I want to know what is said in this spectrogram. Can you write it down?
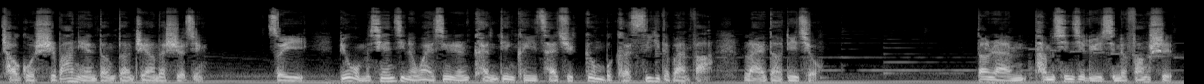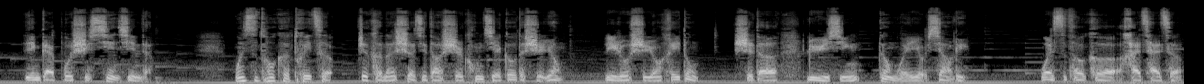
超过十八年等等这样的事情。所以，比我们先进的外星人肯定可以采取更不可思议的办法来到地球。当然，他们星际旅行的方式应该不是线性的。温斯托克推测，这可能涉及到时空结构的使用，例如使用黑洞，使得旅行更为有效率。温斯托克还猜测，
